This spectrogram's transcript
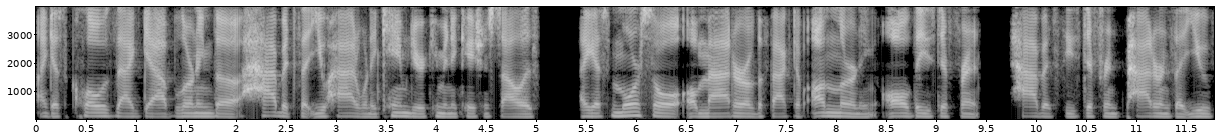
I guess, close that gap, learning the habits that you had when it came to your communication style is, I guess, more so a matter of the fact of unlearning all these different habits, these different patterns that you've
